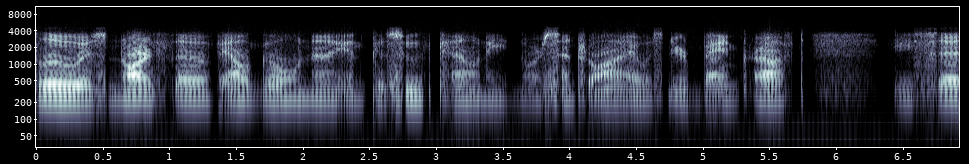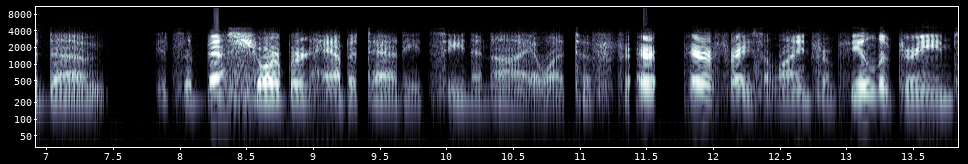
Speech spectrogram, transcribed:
Slough is north of Algona in Kossuth County, north central Iowa. It's near Bancroft. He said, uh, it's the best shorebird habitat he'd seen in Iowa. To paraphrase a line from Field of Dreams,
